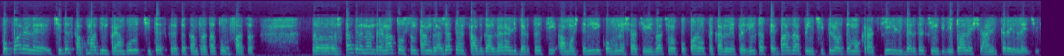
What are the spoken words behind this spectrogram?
Popoarele, citesc acum din preambul, citesc, repet, am tratatul în față. Uh, statele membre NATO sunt angajate în salvgardarea libertății, a moștenirii comune și a civilizațiilor popoarelor pe care le prezintă pe baza principiilor democrației, libertății individuale și a literei legii.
